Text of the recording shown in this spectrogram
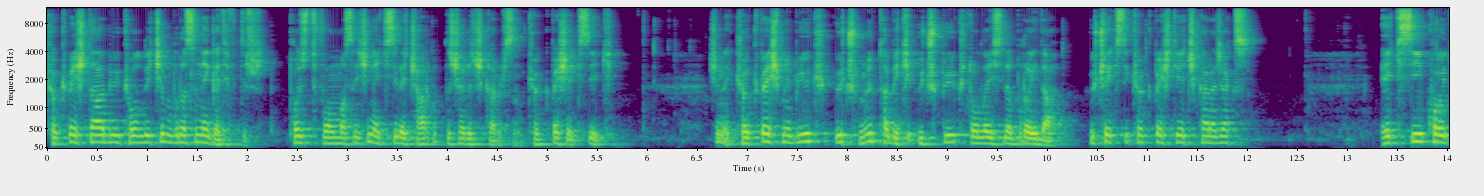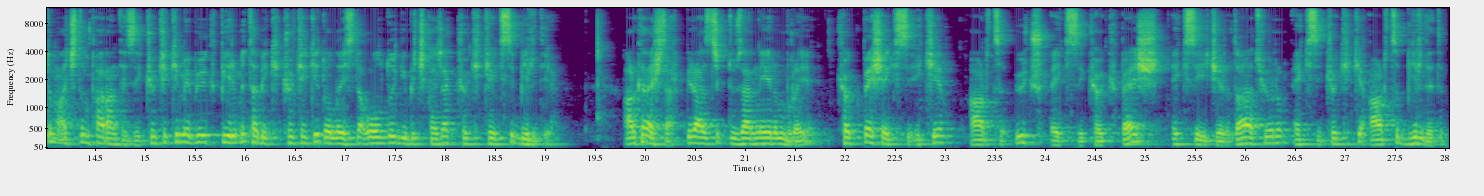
Kök 5 daha büyük olduğu için burası negatiftir. Pozitif olması için eksiyle çarpıp dışarı çıkarırsın. Kök 5 eksi 2. Şimdi kök 5 mi büyük 3 mü? Tabii ki 3 büyük dolayısıyla burayı da 3 eksi kök 5 diye çıkaracaksın. Eksiyi koydum açtım parantezi. Kök 2 mi büyük 1 mi? Tabii ki kök 2 dolayısıyla olduğu gibi çıkacak kök 2 eksi 1 diye. Arkadaşlar birazcık düzenleyelim burayı. Kök 5 eksi 2 artı 3 eksi kök 5 eksi içeri dağıtıyorum. Eksi kök 2 artı 1 dedim.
